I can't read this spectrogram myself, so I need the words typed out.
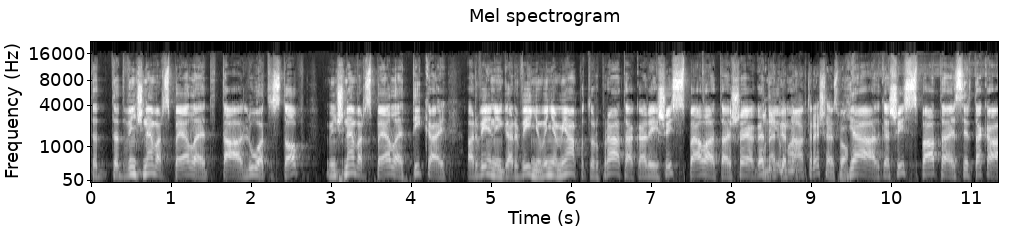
Tad, tad viņš nevar spēlēt tā ļoti stop. Viņš nevar spēlēt tikai ar vienīgi ar viņu. Viņam jāpatur prātā, ka arī šis spēlētājs šajā gadījumā nāk trešais vēl. Jā, ka šis spēlētājs ir tā kā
